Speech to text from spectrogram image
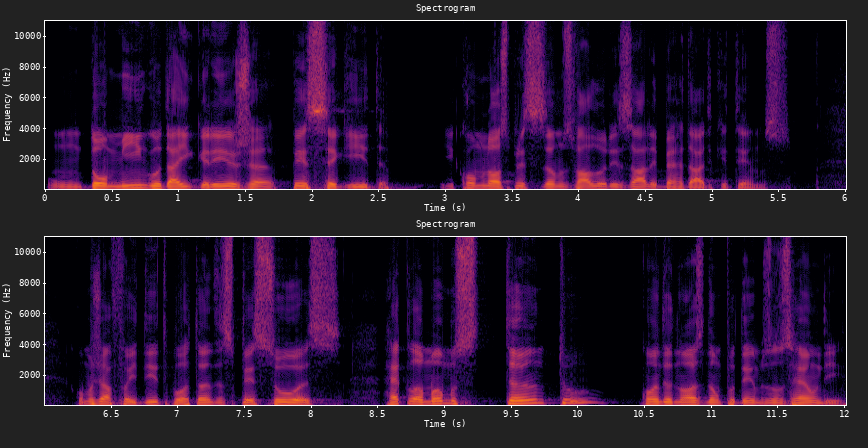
um domingo da igreja perseguida. E como nós precisamos valorizar a liberdade que temos. Como já foi dito por tantas pessoas, reclamamos tanto quando nós não podemos nos reunir.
